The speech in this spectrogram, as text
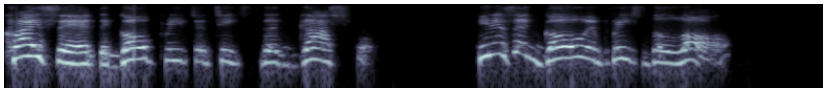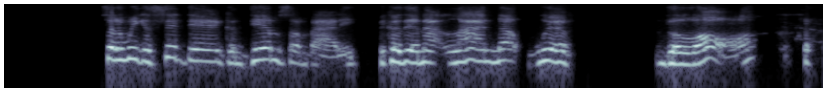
Christ said to go preach and teach the gospel. He didn't say go and preach the law so that we can sit there and condemn somebody because they're not lined up with the law.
